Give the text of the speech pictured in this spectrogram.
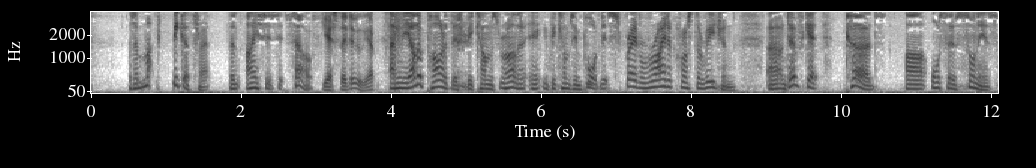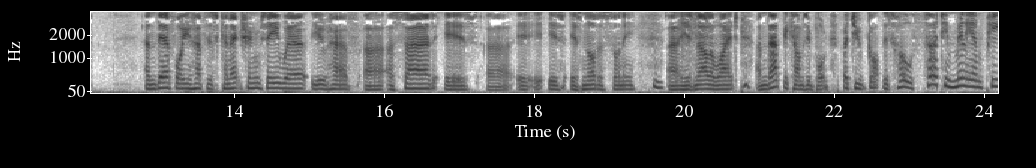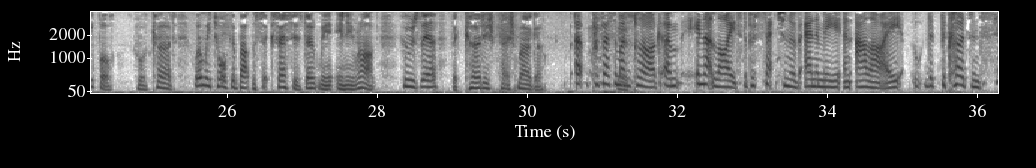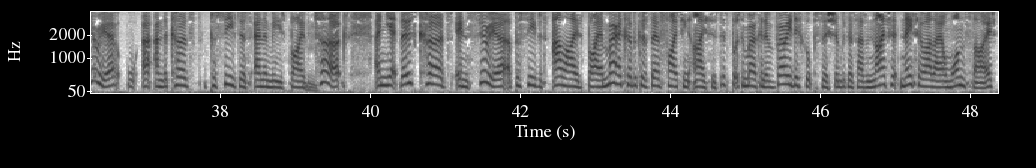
as a much bigger threat than ISIS itself. Yes, they do. Yep. And the other part of this becomes rather it becomes important. It's spread right across the region. Uh, don't forget, Kurds are also Sunnis, and therefore you have this connection. See, where you have uh, Assad is uh, is is not a Sunni, mm. uh, he's an Alawite, and that becomes important. But you've got this whole 30 million people who are Kurds. When we talk about the successes, don't we, in Iraq? Who's there? The Kurdish Peshmerga. Uh, Professor yes. Michael Clarke, um, in that light, the perception of enemy and ally, the, the Kurds in Syria uh, and the Kurds perceived as enemies by the mm. Turks, and yet those Kurds in Syria are perceived as allies by America because they're fighting ISIS. This puts America in a very difficult position because it has a NATO, NATO ally on one side,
